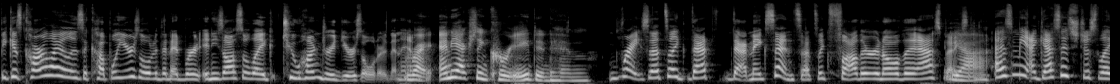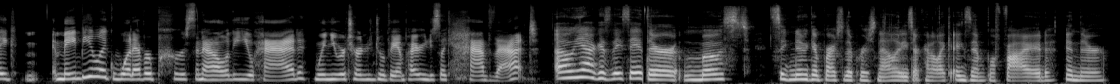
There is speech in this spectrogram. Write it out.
because Carlisle is a couple years older than Edward, and he's also like 200 years older than him. Right. And he actually created him. Right. So that's like that. That makes sense. That's like father and all the aspects. Yeah. Esme, I guess it's just like maybe like whatever personality you had when you were turned into a vampire, you just like have that. Oh yeah, because they say their most significant parts of their personalities are kind of like exemplified in their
